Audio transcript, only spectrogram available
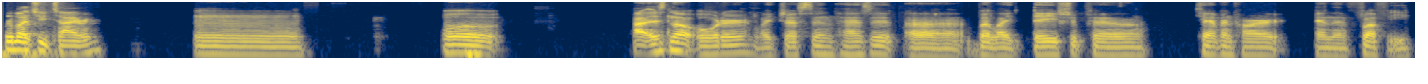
What about you, Tyron? Mm, well, uh, it's no order like Justin has it. Uh, but like Dave Chappelle, Kevin Hart, and then Fluffy.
